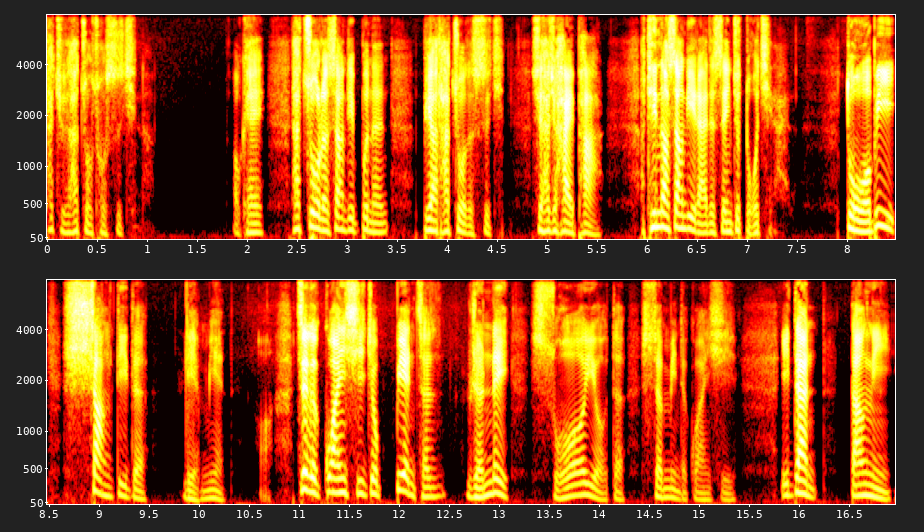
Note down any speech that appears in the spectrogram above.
他觉得他做错事情了。OK，他做了上帝不能不要他做的事情，所以他就害怕，听到上帝来的声音就躲起来了，躲避上帝的脸面啊。这个关系就变成。人类所有的生命的关系，一旦当你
